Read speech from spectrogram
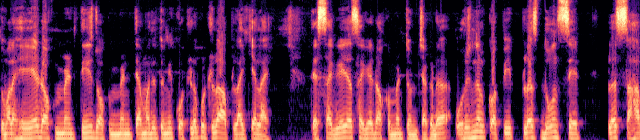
तुम्हाला हे हे डॉक्युमेंट तीस डॉक्युमेंट त्यामध्ये तुम्ही कुठलं कुठलं अप्लाय केलं आहे ते सगळेच्या सगळे डॉक्युमेंट तुमच्याकडं ओरिजिनल कॉपी प्लस दोन सेट प्लस सहा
